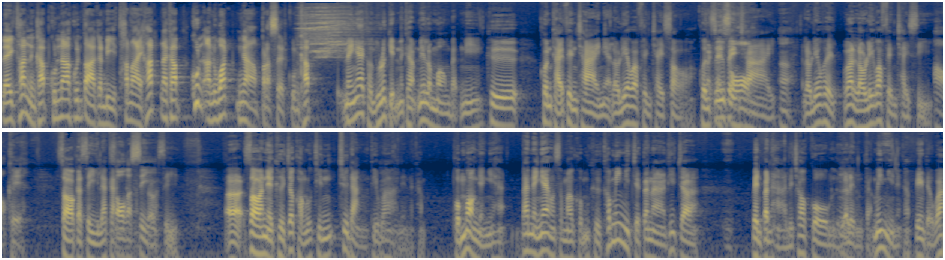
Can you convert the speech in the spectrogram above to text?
และอีกท่านหนึ่งครับ คุ้นหน้าคุ้นตากันดี ทนายฮัทนะครับ คุณอนุวัฒน์งามประเสริฐกุลครับ ในแง่ของธุรกิจนะครับนี่เรามองแบบนี้คือคนขายเฟรนไชส์เนี่ยเราเรียกว่า franchisor คนซื้อแฟรนไชส์อ่าเราเรียกว่าว่าเราเรียกว่าเฟรนไชส์ซีอ่าโอเคซอกับซีแล้วกันซอกับซีซอกับซีเอ่อซอเนี่ยคือเจ้าของลูกชิ้นชื่อดังที่ว่าเนี่ยนะครับ ผมมองอย่างนี้ฮะด้านในแง่ของสมาคมคือเขาไม่มีเจตนาที่จะเป็นปัญหาหรือช่อโกงหรืออะไรต่างๆไม่มีนะครับ เพียงแต่ว่า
